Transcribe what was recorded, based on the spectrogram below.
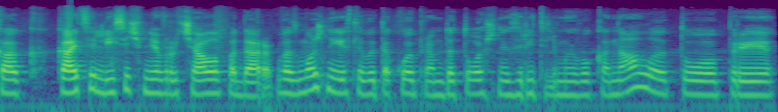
как Катя Лисич мне вручала подарок. Возможно, если вы такой прям дотошный зритель моего канала, то при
